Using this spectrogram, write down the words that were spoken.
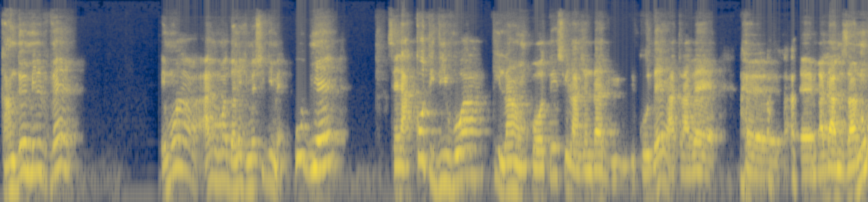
qu'en 2020. Et moi, à un moment donné, je me suis dit, mais ou bien c'est la Côte d'Ivoire qui l'a emporté sur l'agenda du, du CODER à travers euh, euh, Madame Zanou?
